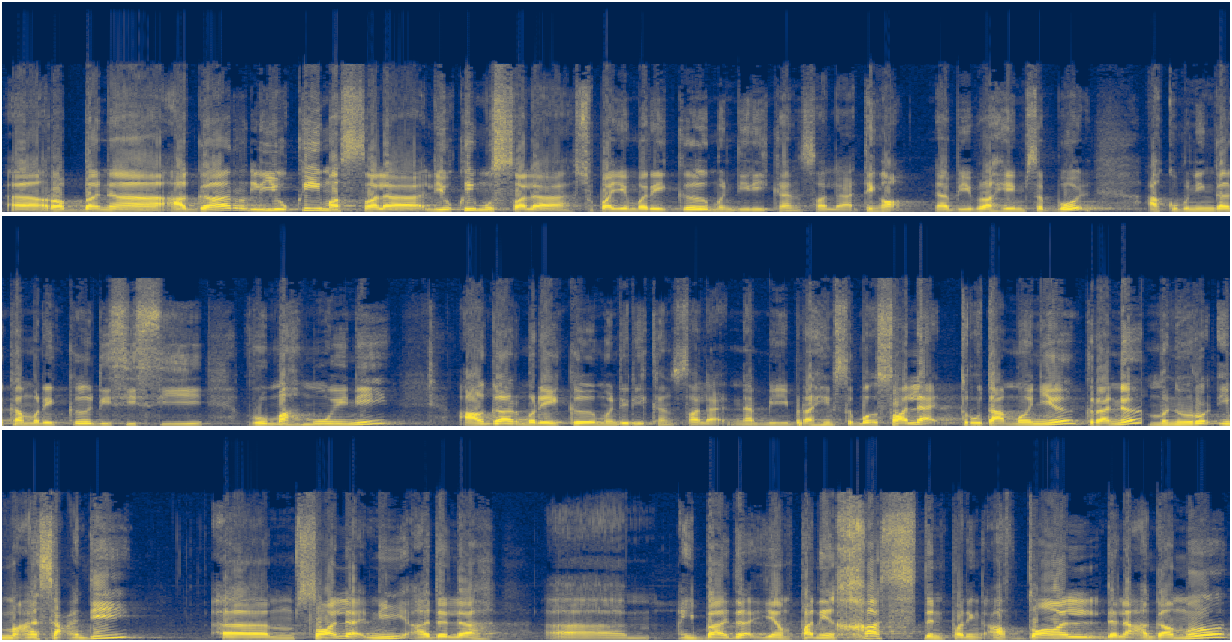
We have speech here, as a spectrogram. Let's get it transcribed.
Uh, Rabbana agar liyuqimas salat liyuqimus salat supaya mereka mendirikan salat. Tengok Nabi Ibrahim sebut aku meninggalkan mereka di sisi rumahmu ini agar mereka mendirikan salat. Nabi Ibrahim sebut salat terutamanya kerana menurut Imam As-Sa'di um, salat ni adalah um, ibadat yang paling khas dan paling afdal dalam agama.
